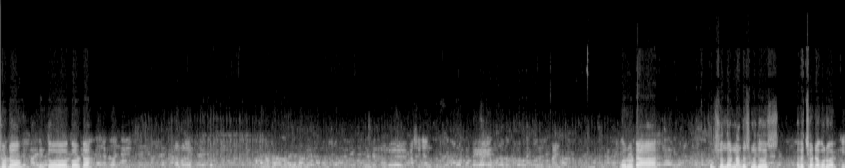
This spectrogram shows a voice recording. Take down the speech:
ছোট, কিন্তু গরুটা গরুটা খুব সুন্দর নাদুস নুদুস, তবে ছোট গরু আর কি।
